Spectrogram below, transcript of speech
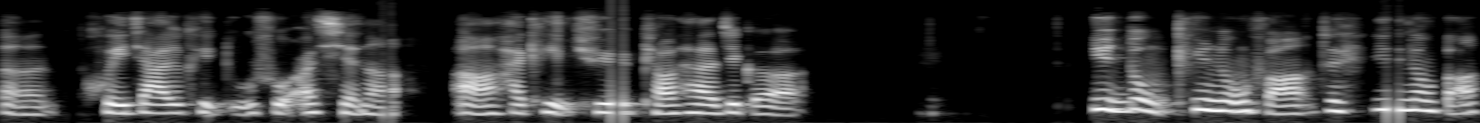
嗯回家就可以读书，而且呢啊还可以去嫖他的这个。运动运动房，对 运动房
